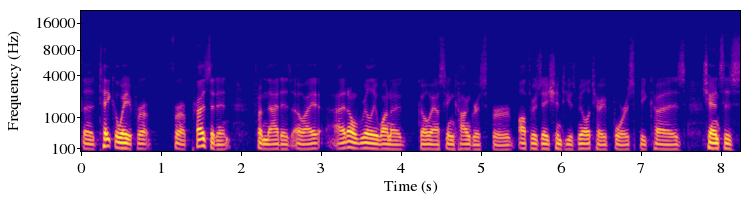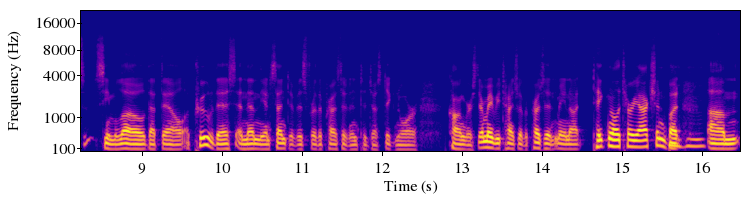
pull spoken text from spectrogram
the takeaway for for a president from that is, oh, I, I don't really want to go asking Congress for authorization to use military force because chances seem low that they'll approve this, and then the incentive is for the president to just ignore Congress. There may be times where the president may not take military action, but mm-hmm. um,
